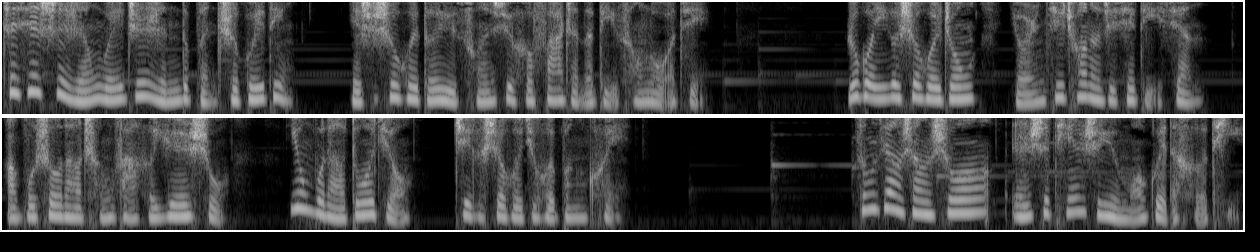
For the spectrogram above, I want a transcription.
这些是人为之人的本质规定，也是社会得以存续和发展的底层逻辑。如果一个社会中有人击穿了这些底线，而不受到惩罚和约束，用不了多久，这个社会就会崩溃。宗教上说，人是天使与魔鬼的合体，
